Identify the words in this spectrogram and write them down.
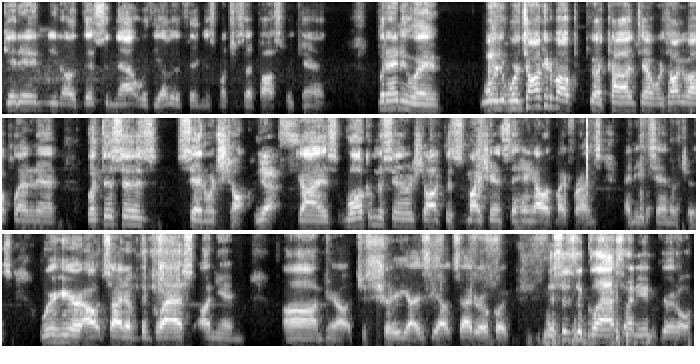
get in, you know, this and that with the other thing as much as I possibly can. But anyway, we're we're talking about uh, content, we're talking about Planet Ant, but this is Sandwich Talk. Yes. Guys, welcome to Sandwich Talk. This is my chance to hang out with my friends and eat sandwiches. We're here outside of the Glass Onion. Um, here, I'll just show you guys the outside real quick. This is the Glass Onion Griddle.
